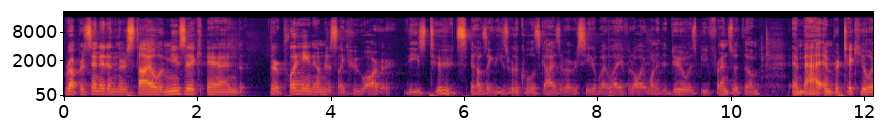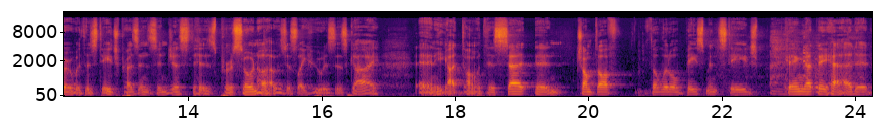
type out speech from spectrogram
represented in their style of music, and they're playing, and I'm just like, "Who are these dudes?" And I was like, "These were the coolest guys I've ever seen in my life," and all I wanted to do was be friends with them. And Matt, in particular, with his stage presence and just his persona, I was just like, "Who is this guy?" And he got done with his set and jumped off the little basement stage thing that they had and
